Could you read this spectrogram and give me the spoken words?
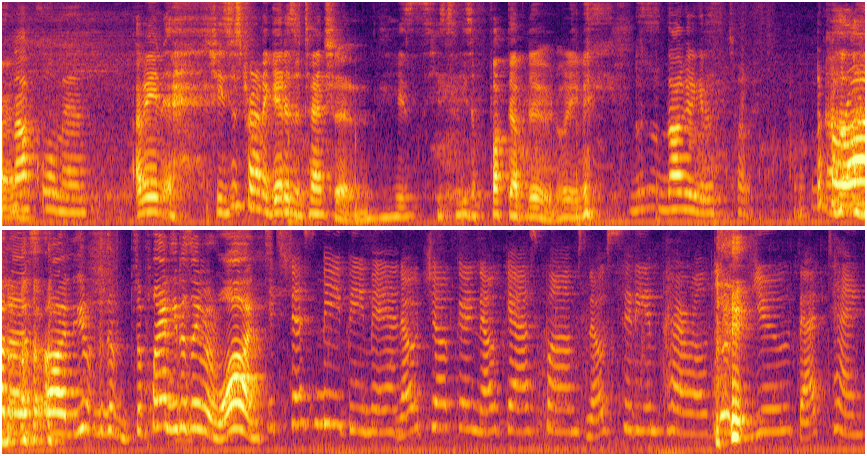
It's not cool, man. I mean, she's just trying to get his attention. He's he's, he's a fucked up dude. What do you mean? This is not gonna get his attention. The piranhas on you, the, the plan he doesn't even want. It's just me, B-Man. No Joker, no gas bombs, no city in peril. Just you, that tank,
